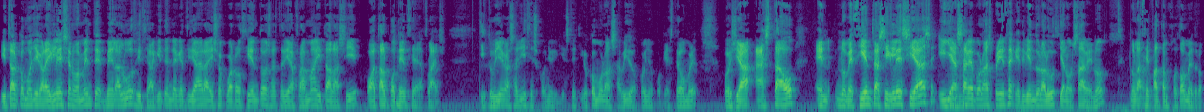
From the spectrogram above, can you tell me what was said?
y tal como llega a la iglesia, normalmente ve la luz y dice, aquí tendré que tirar a ISO 400, a este diafragma y tal así, o a tal potencia de flash. Y tú llegas allí y dices, coño, ¿y este tío cómo lo ha sabido? Coño, porque este hombre, pues ya ha estado en 900 iglesias y ya uh -huh. sabe por la experiencia que viendo la luz ya lo sabe, ¿no? No le hace falta un fotómetro.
